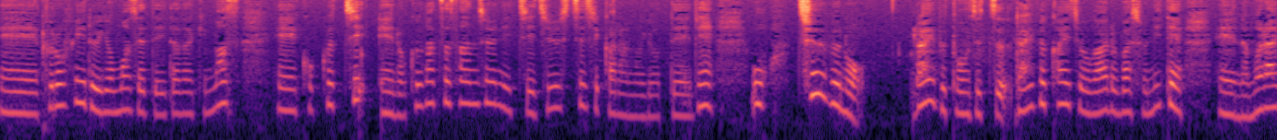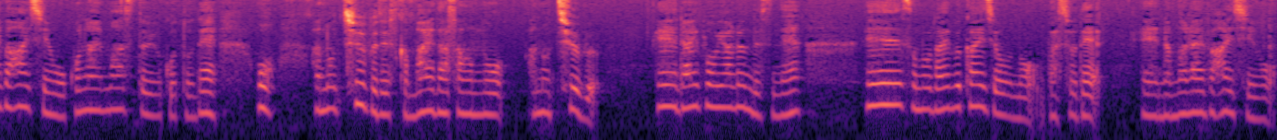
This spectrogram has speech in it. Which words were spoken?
えー、プロフィール読ませていただきます、えー、告知、えー、6月30日17時からの予定でおチューブのライブ当日ライブ会場がある場所にて、えー、生ライブ配信を行いますということでおあのチューブですか？前田さんのあの TUBE、えー、ライブをやるんですね。えー、そのライブ会場の場所で、え、生ライブ配信を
